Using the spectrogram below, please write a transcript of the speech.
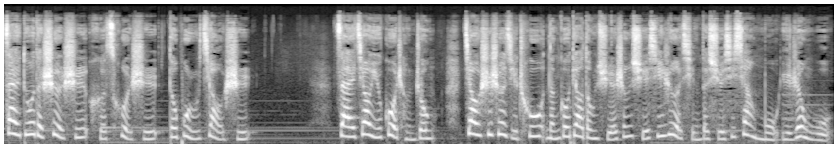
再多的设施和措施都不如教师。在教育过程中，教师设计出能够调动学生学习热情的学习项目与任务，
